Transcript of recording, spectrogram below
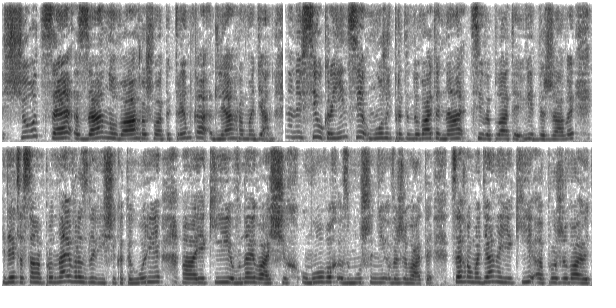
Що це за нова грошова підтримка для громадян? Не всі українці можуть претендувати на ці виплати від держави. Йдеться саме про найвразливіші категорії, які в найважчих умовах змушені виживати. Це громадяни, які проживають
